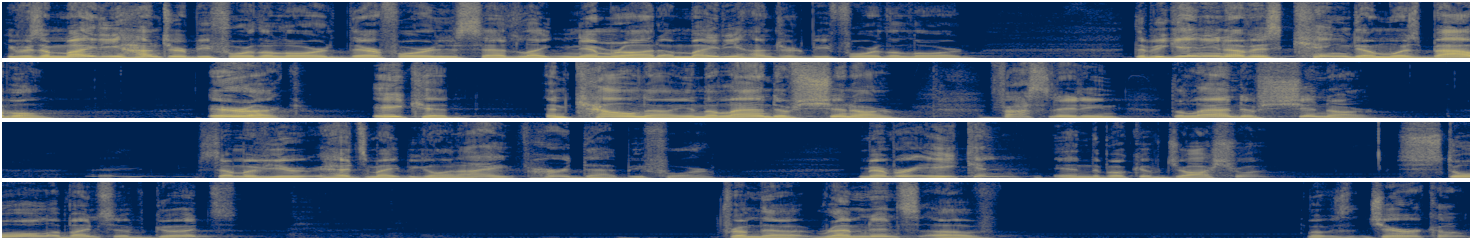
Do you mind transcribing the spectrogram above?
he was a mighty hunter before the Lord. Therefore, it is said, like Nimrod, a mighty hunter before the Lord. The beginning of his kingdom was Babel, Erech, Akkad, and Calneh in the land of Shinar. Fascinating, the land of Shinar. Some of your heads might be going, I've heard that before. Remember Achan in the book of Joshua? Stole a bunch of goods from the remnants of, what was it, Jericho?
